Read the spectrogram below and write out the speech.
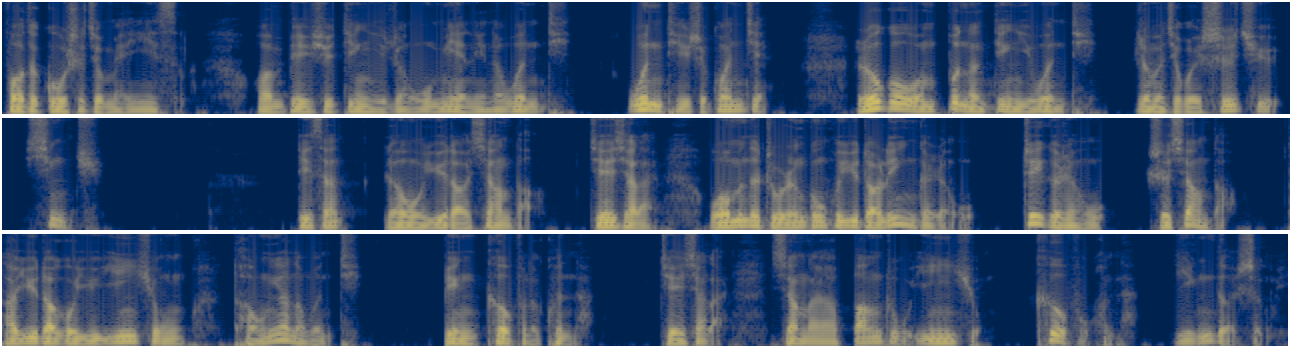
否则故事就没意思了。我们必须定义人物面临的问题，问题是关键。如果我们不能定义问题，人们就会失去兴趣。第三，人物遇到向导。接下来，我们的主人公会遇到另一个人物，这个人物是向导。他遇到过与英雄同样的问题，并克服了困难。接下来，向导要帮助英雄克服困难，赢得胜利。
